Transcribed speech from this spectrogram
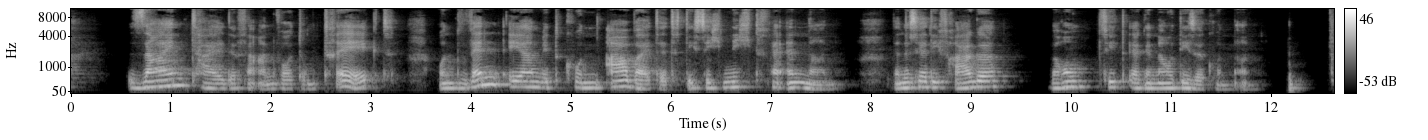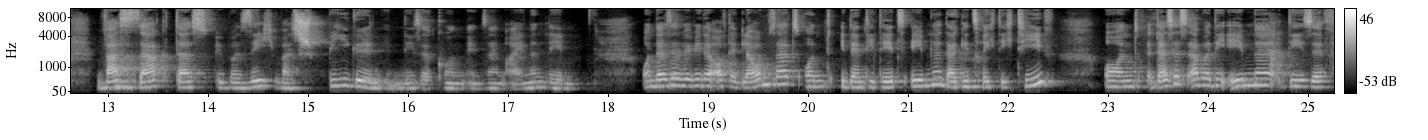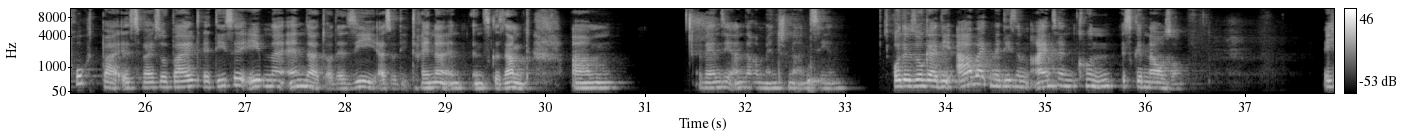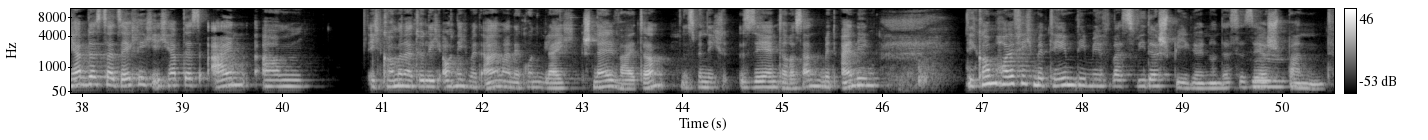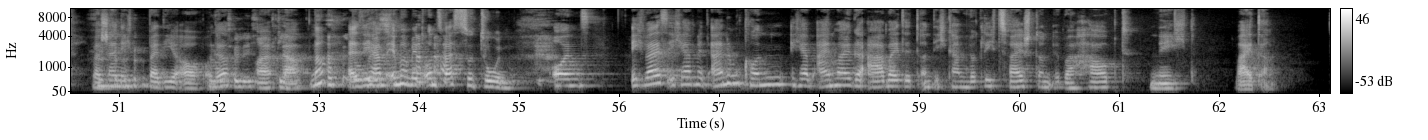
sein Teil der Verantwortung trägt und wenn er mit Kunden arbeitet, die sich nicht verändern, dann ist ja die Frage, warum zieht er genau diese Kunden an? Was sagt das über sich? Was spiegeln ihm diese Kunden in seinem eigenen Leben? Und da sind wir wieder auf der Glaubenssatz- und Identitätsebene, da geht's mhm. richtig tief. Und das ist aber die Ebene, die sehr fruchtbar ist, weil sobald er diese Ebene ändert oder sie, also die Trainer in, insgesamt, ähm, werden sie andere Menschen anziehen. Oder sogar die Arbeit mit diesem einzelnen Kunden ist genauso. Ich habe das tatsächlich, ich habe das ein, ähm, ich komme natürlich auch nicht mit allen meiner Kunden gleich schnell weiter. Das finde ich sehr interessant. Mit einigen die kommen häufig mit Themen, die mir was widerspiegeln und das ist sehr mhm. spannend. Wahrscheinlich bei dir auch, oder? Natürlich, ah, klar. klar. Ne? Also sie haben immer mit uns was zu tun. Und ich weiß, ich habe mit einem Kunden, ich habe einmal gearbeitet und ich kam wirklich zwei Stunden überhaupt nicht weiter.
